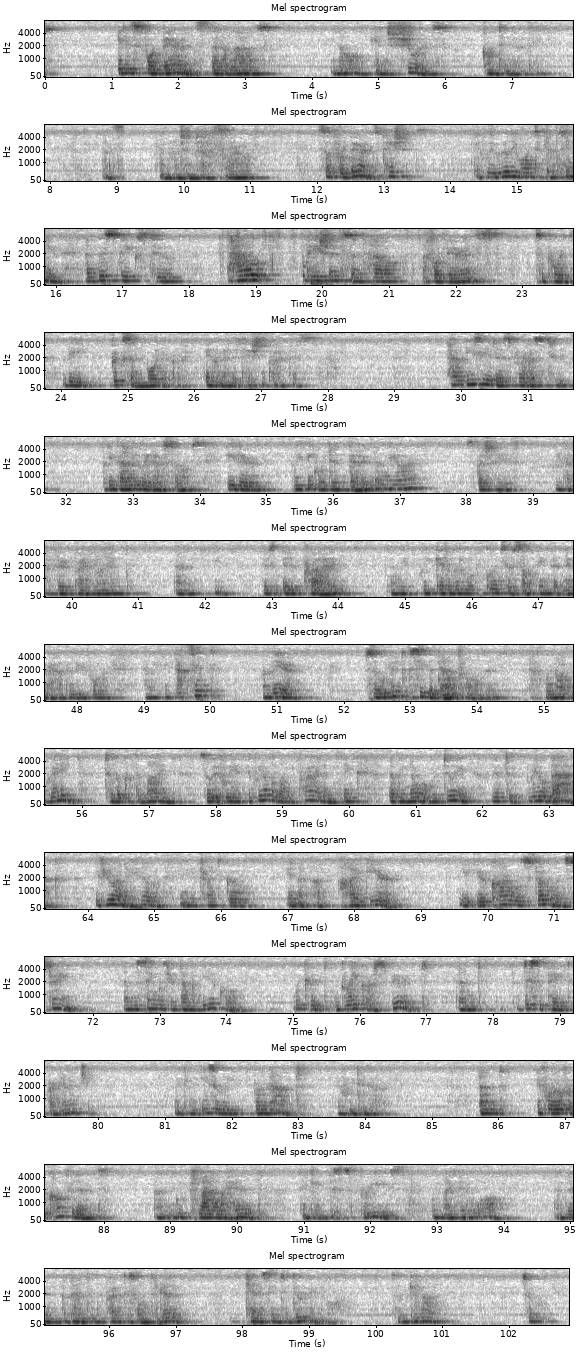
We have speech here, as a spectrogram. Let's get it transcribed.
it is forbearance that allows, no, ensures continuity. That's from Ajahn Chah So forbearance, patience. If we really want to continue, and this speaks to how patience and how forbearance support the bricks and mortar in our meditation practice. how easy it is for us to evaluate ourselves. Either we think we're doing better than we are, especially if you have a very bright mind and there's a bit of pride, and we, we get a little glimpse of something that never happened before, and we think, that's it, I'm there. So we have to see the downfall of it. We're not ready to look at the mind. So if we if we have a lot of pride and think that we know what we're doing, we have to reel back. If you're on a hill and you're trying to go in a, a high gear, you, your car will struggle and strain. And the same with your Dhamma vehicle. We could break our spirit and dissipate our energy. We can easily burn out if we do that. And if we're overconfident and we plow ahead thinking this is a breeze, we might hit a wall and then abandon the practice altogether. Can't seem to do it anymore. So we give up. So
